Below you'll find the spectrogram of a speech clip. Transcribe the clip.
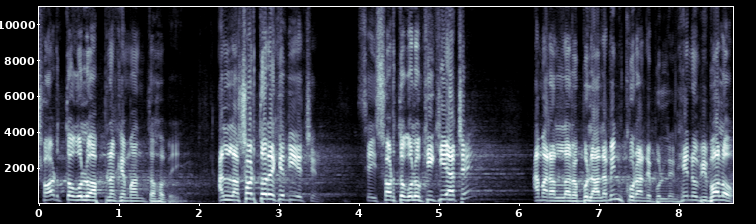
শর্তগুলো আপনাকে মানতে হবে। আল্লাহ শর্ত রেখে দিয়েছেন। সেই শর্তগুলো কি কি আছে? আমার আল্লাহ রব্বুল আলমিন কোরআনে বললেন, হে নবী, বলো,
